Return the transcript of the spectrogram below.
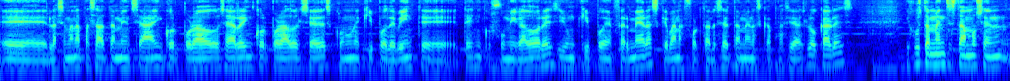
eh, la semana pasada también se ha incorporado, se ha reincorporado el CEDES con un equipo de 20 técnicos fumigadores y un equipo de enfermeras que van a fortalecer también las capacidades locales. Y justamente estamos en,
